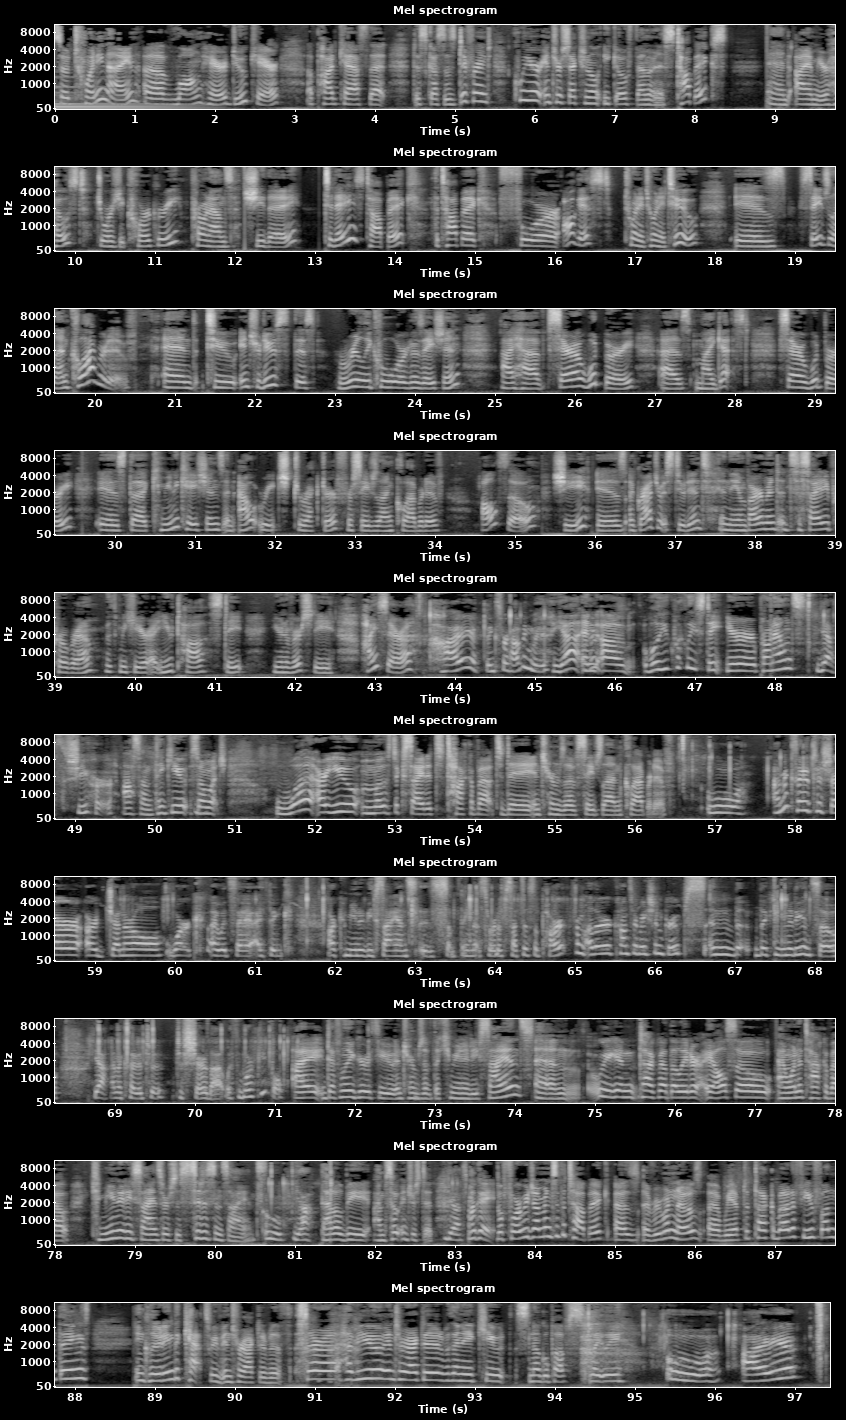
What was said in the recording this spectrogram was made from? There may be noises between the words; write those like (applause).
episode 29 of Long Hair Do Care, a podcast that discusses different queer, intersectional, eco feminist topics. And I am your host, Georgie Corkery, pronouns she, they. Today's topic, the topic for August 2022, is Sageland Collaborative. And to introduce this really cool organization, I have Sarah Woodbury as my guest. Sarah Woodbury is the Communications and Outreach Director for Sageland Collaborative. Also, she is a graduate student in the Environment and Society program with me here at Utah State University. Hi, Sarah. Hi, thanks for having me. Yeah, and um, will you quickly state your pronouns? Yes, she, her. Awesome. Thank you so much. What are you most excited to talk about today in terms of Sageland Collaborative? Ooh, I'm excited to share our general work, I would say. I think our community science is something that sort of sets us apart from other conservation groups in the, the community. And so, yeah, I'm excited to just share that with more people. I definitely agree with you in terms of the community science, and we can talk about that later. I also I want to talk about community science versus citizen science. Ooh, yeah. That'll be I'm so interested. Yes. Okay, before we jump into the topic, as everyone knows, uh, we have to talk about a few fun things. Including the cats we've interacted with. Sarah, have you interacted with any cute snuggle puffs lately? Oh, I.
